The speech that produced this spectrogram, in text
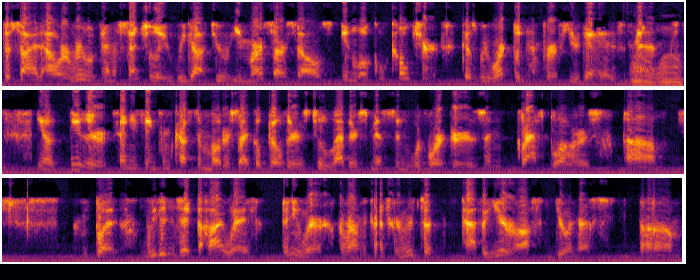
decide our route, and essentially we got to immerse ourselves in local culture because we worked with them for a few days. Oh, and, wow. you know, these are anything from custom motorcycle builders to leathersmiths and woodworkers and glass blowers. Um, but we didn't take the highway anywhere around the country. We took half a year off doing this. Um,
